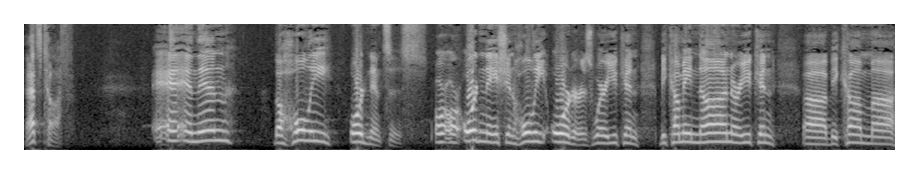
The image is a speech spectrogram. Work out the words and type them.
that's tough. And, then the holy ordinances or, or, ordination, holy orders, where you can become a nun or you can uh, become uh,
